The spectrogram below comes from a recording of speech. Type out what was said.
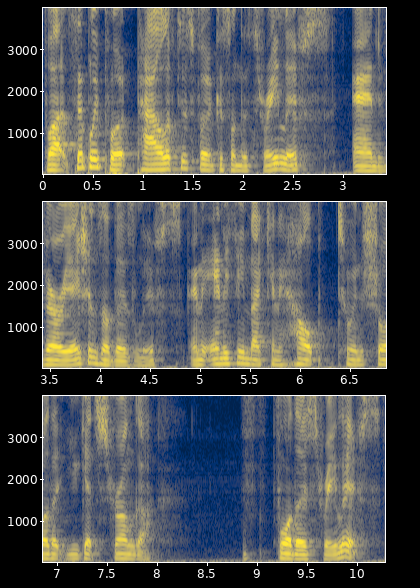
But simply put, powerlifters focus on the three lifts and variations of those lifts and anything that can help to ensure that you get stronger for those three lifts.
